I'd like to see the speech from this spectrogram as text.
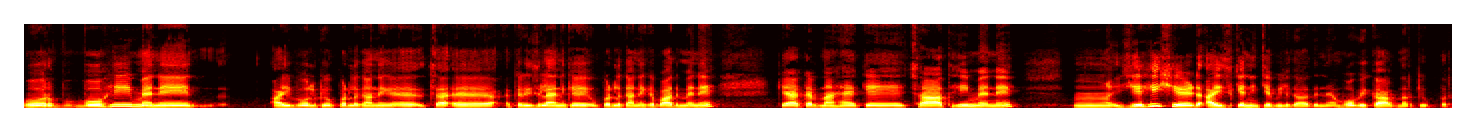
और वो ही मैंने आई बॉल के ऊपर लगाने क्रीज लाइन के ऊपर लगाने के बाद मैंने क्या करना है कि साथ ही मैंने यही शेड आइज़ के नीचे भी लगा देना है, वो भी कार्नर के ऊपर।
